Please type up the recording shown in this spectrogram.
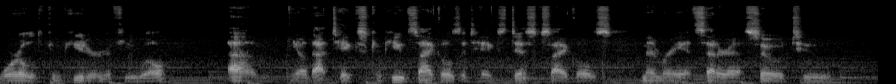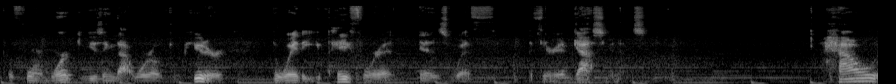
world computer, if you will. Um, you know that takes compute cycles, it takes disk cycles, memory, etc. So to perform work using that world computer, the way that you pay for it is with Ethereum gas units. How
